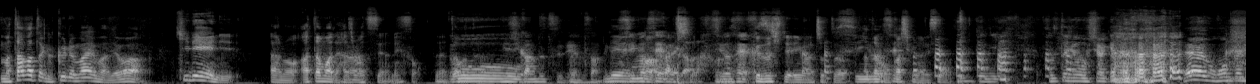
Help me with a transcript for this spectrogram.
まあ、田畑が来る前までは綺麗にあの頭で始まってたよね、そう。田畑。お2時間ずつでやってたんだけど。ですいませんまあ彼が。すいません。崩して今ちょっと すいません。頭おかしくなりそう。本当に本当に申し訳ない。えー、もう本当に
